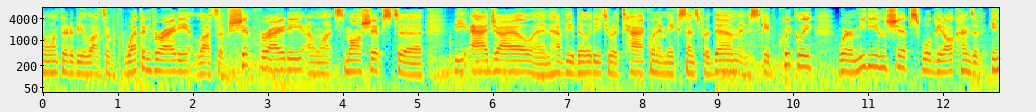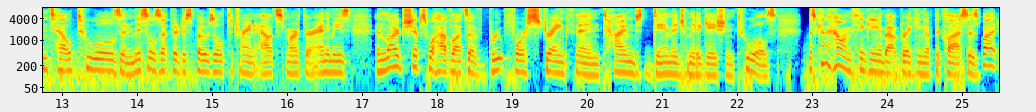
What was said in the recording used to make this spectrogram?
I want there to be lots of weapon variety, lots of ship variety. I want small ships to be agile and have the ability to attack when it makes sense for them and escape quickly, where medium ships will get all kinds of intel tools and missiles at their disposal to try and outsmart their enemies, and large ships will have lots of brute force strength and timed damage mitigation tools. That's kind of how I'm thinking about breaking up the classes, but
